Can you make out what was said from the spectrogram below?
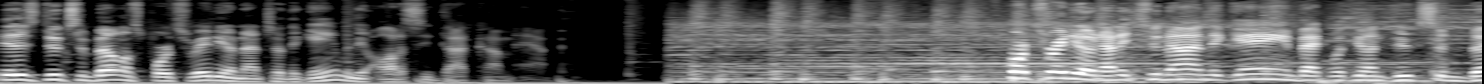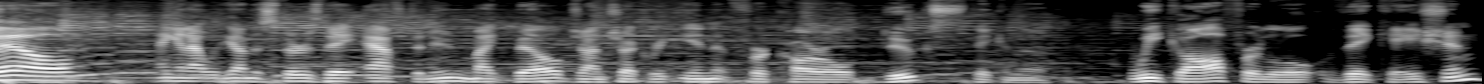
It is Dukes and Bell on Sports Radio, not to the game, and the Audacy.com app. Sports Radio 92.9 The Game. Back with you on Dukes and Bell. Hanging out with you on this Thursday afternoon. Mike Bell, John Chuckery in for Carl Dukes. Taking the week off for a little vacation.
